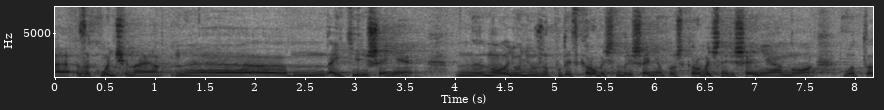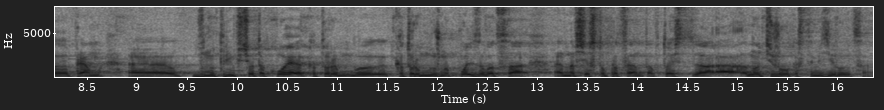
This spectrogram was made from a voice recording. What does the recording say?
Э, законченное IT-решение, э, э, но его не нужно путать с коробочным решением, потому что коробочное решение, оно вот прям внутри все такое, которым, которым нужно пользоваться на все сто процентов. То есть оно тяжело кастомизируется.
